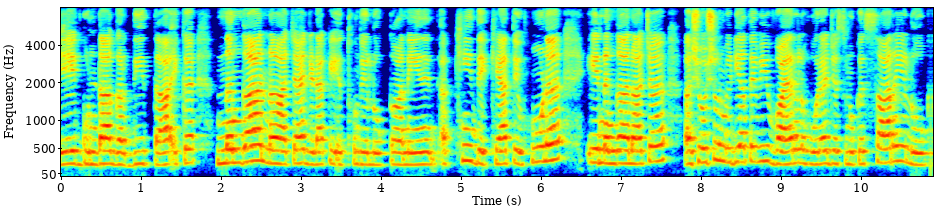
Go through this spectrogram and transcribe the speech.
ਇਹ ਗੁੰਡਾਗਰਦੀ ਦਾ ਇੱਕ ਨੰਗਾ ਨਾਚ ਹੈ, ਜਿਹੜਾ ਕਿ ਇੱਥੋਂ ਦੇ ਲੋਕਾਂ ਨੇ ਅੱਖੀਂ ਦੇਖਿਆ ਤੇ ਹੁਣ ਇਹ ਨੰਗਾ ਨਾਚ ਸੋਸ਼ਲ ਮੀਡੀਆ ਤੇ ਵੀ ਵਾਇਰਲ ਹੋ ਰਿਹਾ ਜਿਸ ਨੂੰ ਕਿ ਸਾਰੇ ਲੋਕ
